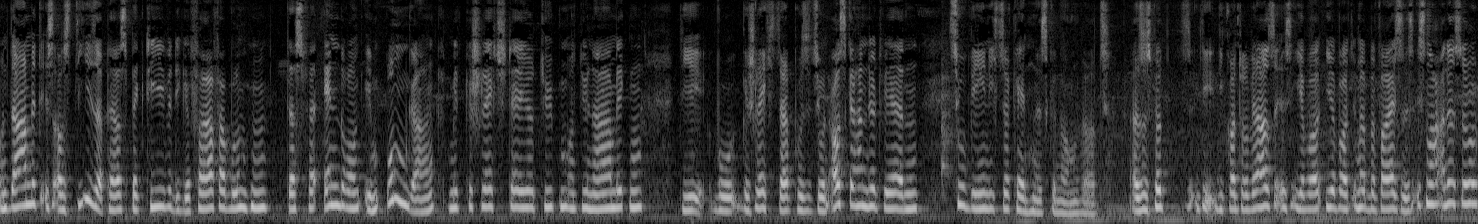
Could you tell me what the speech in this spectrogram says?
und damit ist aus dieser Perspektive die Gefahr verbunden, dass Veränderung im Umgang mit Geschlechtsstereotypen und Dynamiken, die, wo Geschlechterpositionen ausgehandelt werden, zu wenig zur Kenntnis genommen wird. Also es wird, die, die Kontroverse ist, ihr wollt, ihr wollt immer beweisen, es ist noch alles so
